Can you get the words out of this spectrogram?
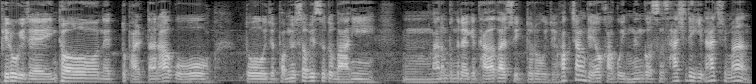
비록 이제 인터넷도 발달하고 또 이제 법률 서비스도 많이 음, 많은 분들에게 다가갈 수 있도록 이제 확장되어 가고 있는 것은 사실이긴 하지만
